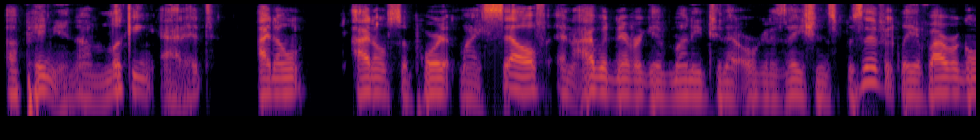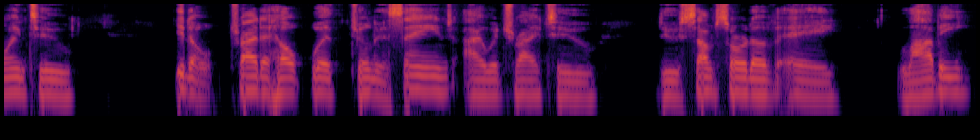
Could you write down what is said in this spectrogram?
opinion, I'm looking at it. I don't, I don't support it myself, and I would never give money to that organization specifically. If I were going to you know, try to help with Julian Assange, I would try to do some sort of a lobby,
